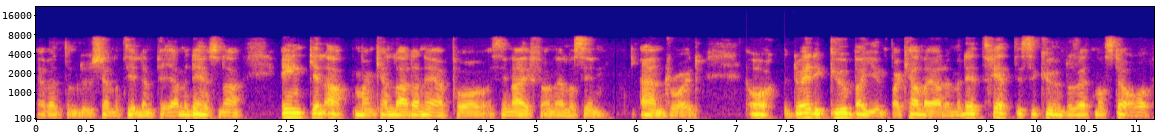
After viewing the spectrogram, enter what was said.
Jag vet inte om du känner till den Pia, men det är en sån här enkel app man kan ladda ner på sin iPhone eller sin Android. Och då är det gubbagympa kallar jag det, men det är 30 sekunder, vet man står och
